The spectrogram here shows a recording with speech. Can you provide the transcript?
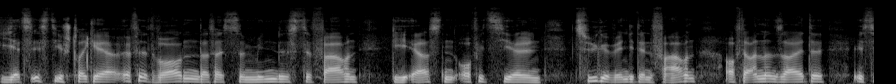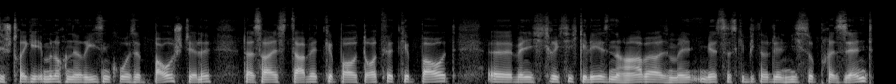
Jetzt ist die Strecke eröffnet worden, das heißt zumindest fahren die ersten offiziellen Züge, wenn die denn fahren. Auf der anderen Seite ist die Strecke immer noch eine riesengroße Baustelle. Das heißt, da wird gebaut, dort wird gebaut. Äh, wenn ich richtig gelesen habe, also mir ist das Gebiet natürlich nicht so präsent,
